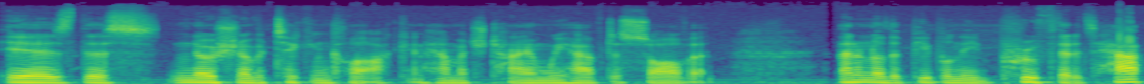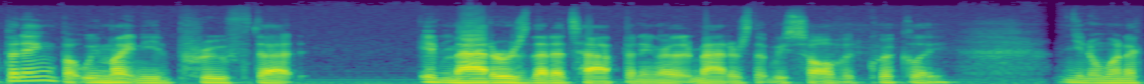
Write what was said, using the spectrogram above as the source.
is this notion of a ticking clock and how much time we have to solve it. I don't know that people need proof that it's happening, but we might need proof that it matters that it's happening or it matters that we solve it quickly. You know, when a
